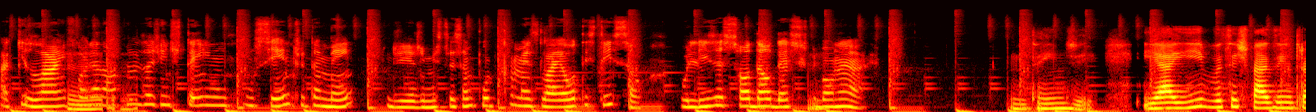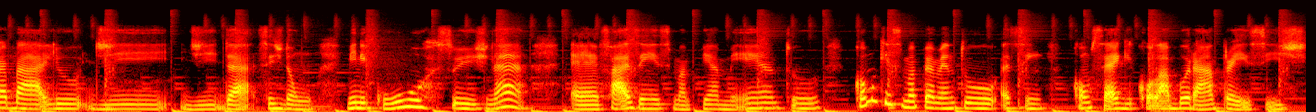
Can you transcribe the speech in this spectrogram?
Aqui lá em Florianópolis a gente tem um, um, centro também de administração pública, mas lá é outra extensão. O LIS é só da Udesc de Balneário. Entendi. E aí vocês fazem o trabalho de, de dar, vocês dão mini cursos, né? É, fazem esse mapeamento. Como que esse mapeamento assim consegue colaborar para esses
